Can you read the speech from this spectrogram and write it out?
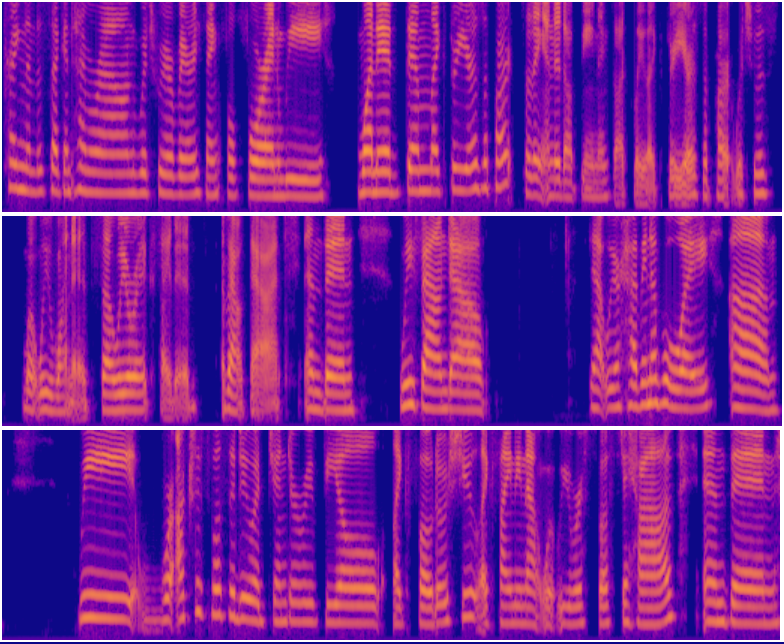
pregnant the second time around, which we were very thankful for. And we wanted them like three years apart. So they ended up being exactly like three years apart, which was what we wanted. So we were excited about that. And then we found out that we were having a boy. Um, we were actually supposed to do a gender reveal like photo shoot, like finding out what we were supposed to have. And then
